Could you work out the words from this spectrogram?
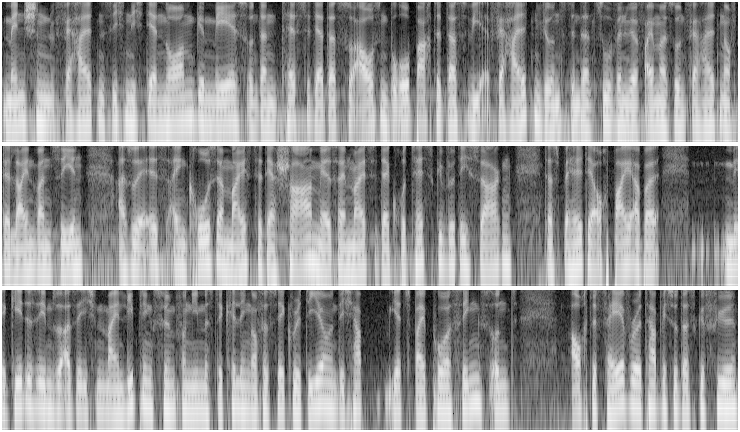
Menschen verhalten sich nicht der Norm gemäß und dann testet er das so aus und beobachtet das, wie verhalten wir uns denn dazu, wenn wir auf einmal so ein Verhalten auf der Leinwand sehen. Also er ist ein großer Meister der Scham, er ist ein Meister der Groteske, würde ich sagen. Das behält er auch bei, aber mir geht es eben so, also ich, mein Lieblingsfilm von ihm ist The Killing of a Sacred Deer und ich habe jetzt bei Poor Things und auch The Favorite habe ich so das Gefühl,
